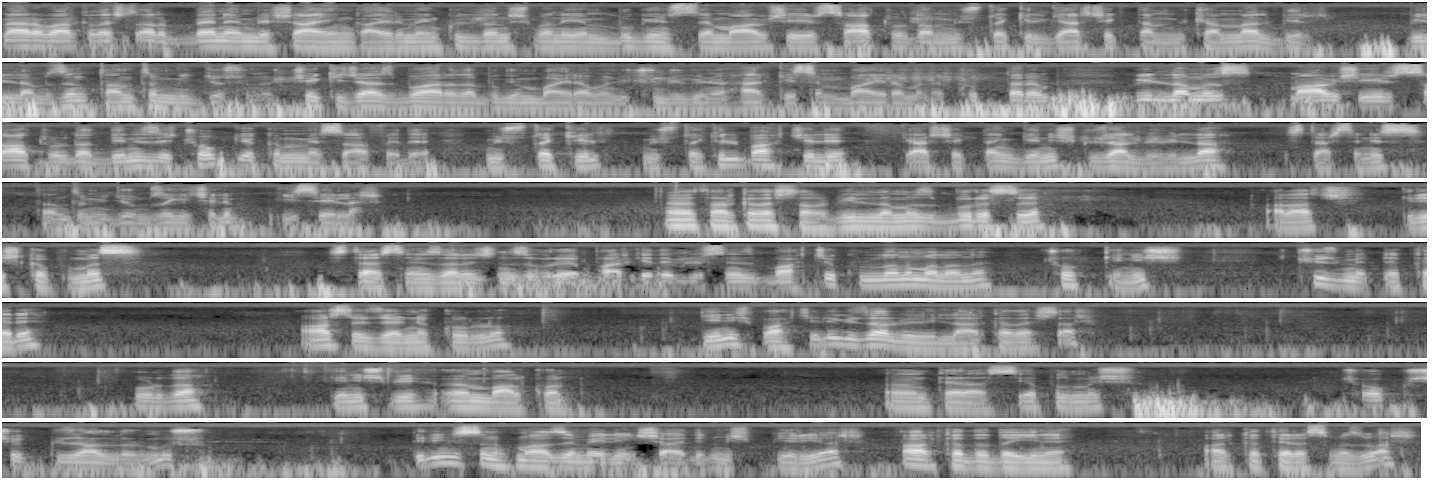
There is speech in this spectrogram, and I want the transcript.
Merhaba arkadaşlar ben Emre Şahin gayrimenkul danışmanıyım. Bugün size Mavişehir Sağtur'da müstakil gerçekten mükemmel bir villamızın tanıtım videosunu çekeceğiz. Bu arada bugün bayramın 3. günü herkesin bayramını kutlarım. Villamız Mavişehir Sağtur'da denize çok yakın mesafede müstakil, müstakil bahçeli gerçekten geniş güzel bir villa. İsterseniz tanıtım videomuza geçelim. İyi seyirler. Evet arkadaşlar villamız burası. Araç giriş kapımız. İsterseniz aracınızı buraya park edebilirsiniz. Bahçe kullanım alanı çok geniş. 200 metrekare arsa üzerine kurulu. Geniş bahçeli güzel bir villa arkadaşlar. Burada geniş bir ön balkon. Ön teras yapılmış. Çok şık güzel durmuş. Birinci sınıf malzemeyle inşa edilmiş bir yer. Arkada da yine arka terasımız var.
